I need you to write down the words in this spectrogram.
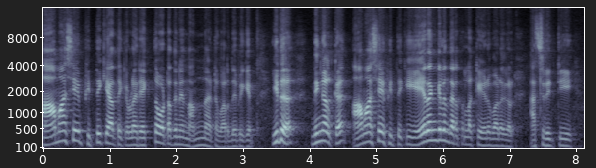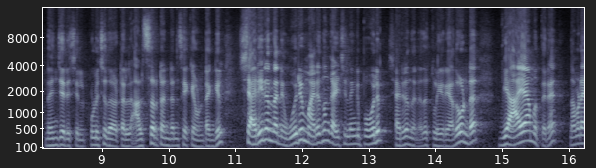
ആമാശയ ഭിത്തിക്കകത്തേക്കുള്ള രക്തഓട്ടത്തിനെ നന്നായിട്ട് വർദ്ധിപ്പിക്കും. ഇത് നിങ്ങൾക്ക് ആമാശയ ഭിത്തിക്ക് ഏതെങ്കിലും തരത്തിലുള്ള കേടുപാടുകൾ അസിഡിറ്റി നെഞ്ചരിച്ചിൽ പുളിച്ചു തേട്ടൽ അൾസർ ടെൻഡൻസി ഒക്കെ ഉണ്ടെങ്കിൽ ശരീരം തന്നെ ഒരു മരുന്നും കഴിച്ചില്ലെങ്കിൽ പോലും ശരീരം തന്നെ അത് ക്ലിയർ ചെയ്യും. അതുകൊണ്ട് വ്യായാമത്തിന് നമ്മുടെ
